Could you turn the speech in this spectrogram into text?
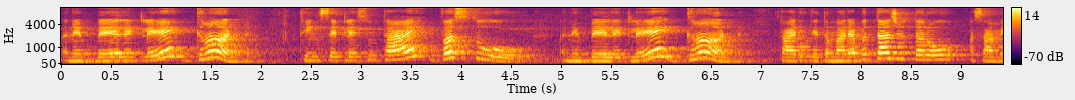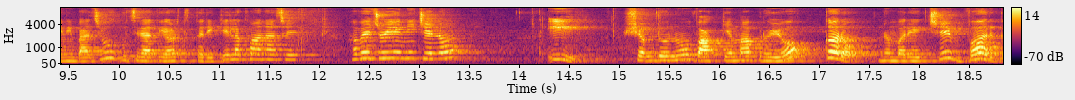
અને બેલ એટલે ઘંટ. થિંગ્સ એટલે શું થાય? વસ્તુઓ. અને બેલ એટલે ઘંટ. તો આ રીતે તમારા બધા જ ઉત્તરો સામેની બાજુ ગુજરાતી અર્થ તરીકે લખવાના છે. હવે જોઈએ નીચેનો. ઈ. શબ્દોનો વાક્યમાં પ્રયોગ કરો. નંબર એક છે વર્ગ.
